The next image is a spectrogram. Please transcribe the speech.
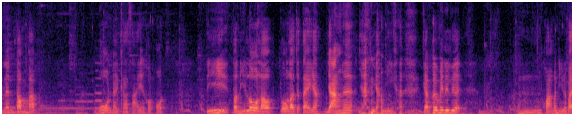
นแรนดอมบัฟโอ้นาฬิกาทรายเขาโหดตีตอนนี้โล่เราโล่เราจะแตกยังยังฮะยังยังมีการเพิ่มให้เรื่อยๆหือคว้างก้อนหินเข้าไป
